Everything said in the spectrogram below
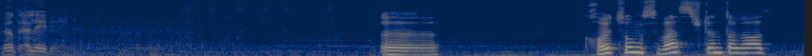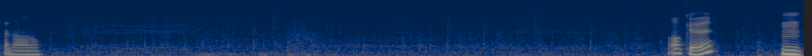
Wird erledigt. Äh. Kreuzungs, was stimmt da gerade? Keine Ahnung. Okay. Hm.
